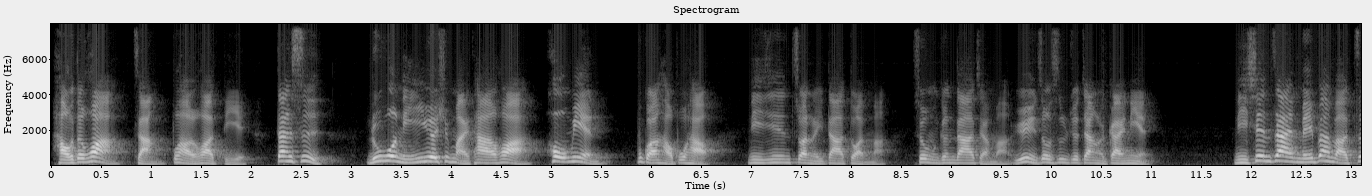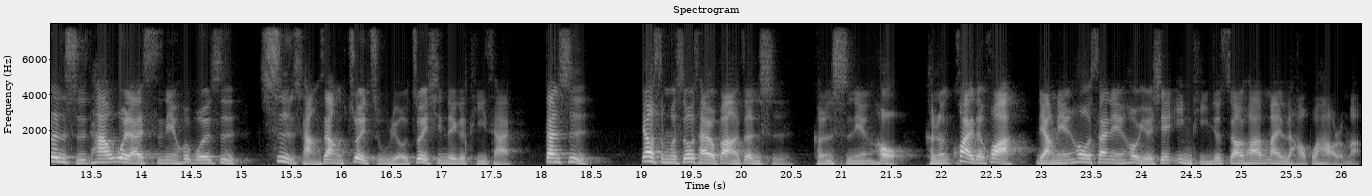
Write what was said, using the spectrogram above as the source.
好的话涨，不好的话跌。但是如果你一月去买它的话，后面不管好不好，你已经赚了一大段嘛。所以我们跟大家讲嘛，元宇宙是不是就这样的概念？你现在没办法证实它未来十年会不会是市场上最主流、最新的一个题材，但是要什么时候才有办法证实？可能十年后，可能快的话，两年后、三年后有一些硬体，你就知道它卖的好不好了嘛。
